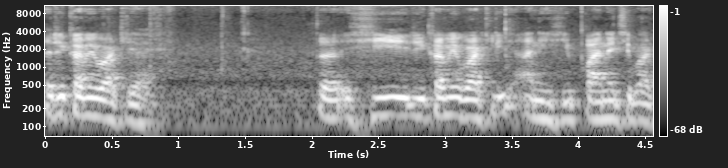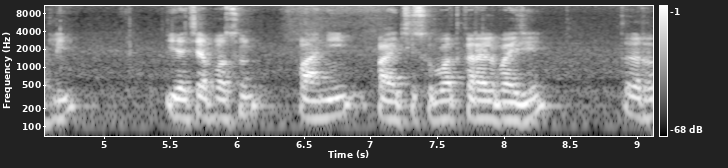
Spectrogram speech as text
रिकामी बाटली आहे. तर ही रिकामी बाटली आणि ही पाण्याची बाटली याच्यापासून पाणी पायची सुरुवात करायला पाहिजे. तर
